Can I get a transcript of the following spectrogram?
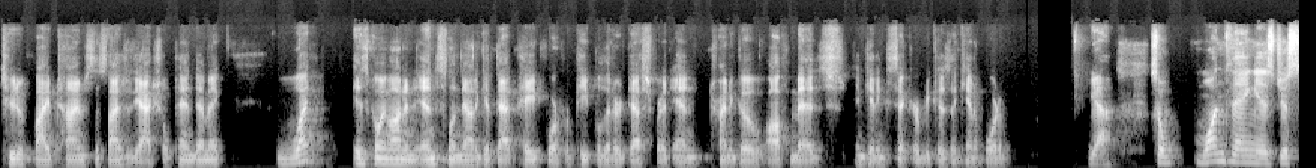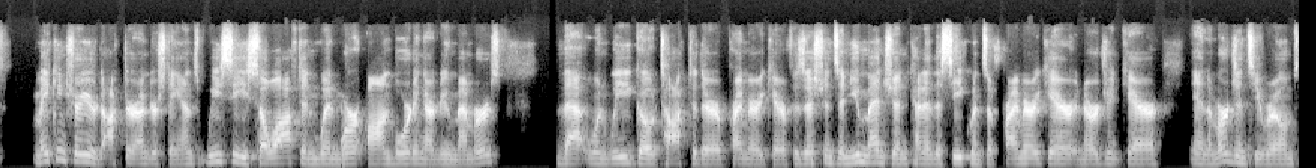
two to five times the size of the actual pandemic. What is going on in insulin now to get that paid for for people that are desperate and trying to go off meds and getting sicker because they can't afford them? Yeah. So, one thing is just making sure your doctor understands. We see so often when we're onboarding our new members that when we go talk to their primary care physicians, and you mentioned kind of the sequence of primary care and urgent care and emergency rooms,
